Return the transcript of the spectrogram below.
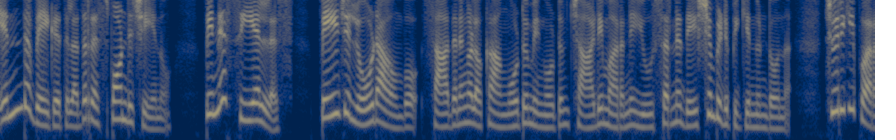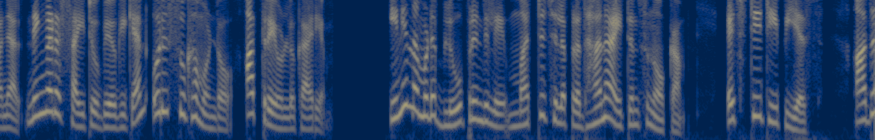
എന്ത് വേഗത്തിൽ അത് റെസ്പോണ്ട് ചെയ്യുന്നു. പിന്നെ സി പേജ് ലോഡാവുമ്പോൾ സാധനങ്ങളൊക്കെ അങ്ങോട്ടും ഇങ്ങോട്ടും ചാടി മറിഞ്ഞ് യൂസറിനെ ദേഷ്യം പിടിപ്പിക്കുന്നുണ്ടോന്ന്. ചുരുക്കി പറഞ്ഞാൽ നിങ്ങളുടെ സൈറ്റ് ഉപയോഗിക്കാൻ ഒരു സുഖമുണ്ടോ? അത്രയുള്ളൂ കാര്യം. ഇനി നമ്മുടെ ബ്ലൂ പ്രിന്റിലെ മറ്റു ചില പ്രധാന ഐറ്റംസ് നോക്കാം. H T T P S അത്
